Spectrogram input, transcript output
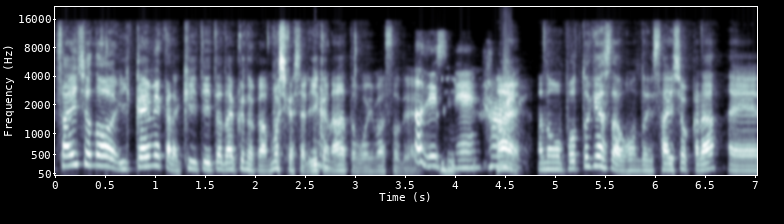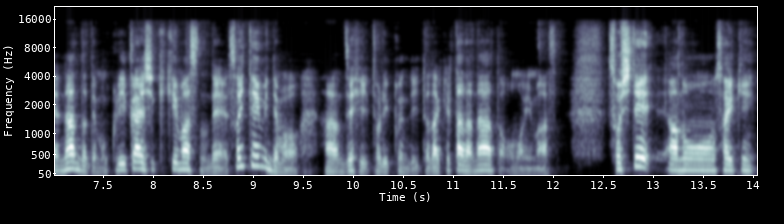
最初の1回目から聞いていただくのがもしかしたらいいかなと思いますので。そうですね。は。はいい。あの、ポッドキャストは本当に最初から、えー何度でも繰り返し聞けますので、そういった意味でも、あのぜひ取り組んでいただけたらなと思います。そして、あの最近、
